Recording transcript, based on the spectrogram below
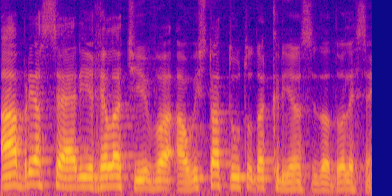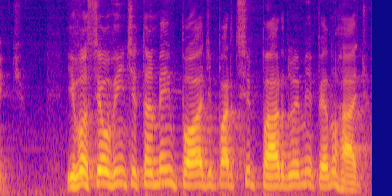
abre a série relativa ao Estatuto da Criança e do Adolescente. E você, ouvinte, também pode participar do MP no Rádio.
